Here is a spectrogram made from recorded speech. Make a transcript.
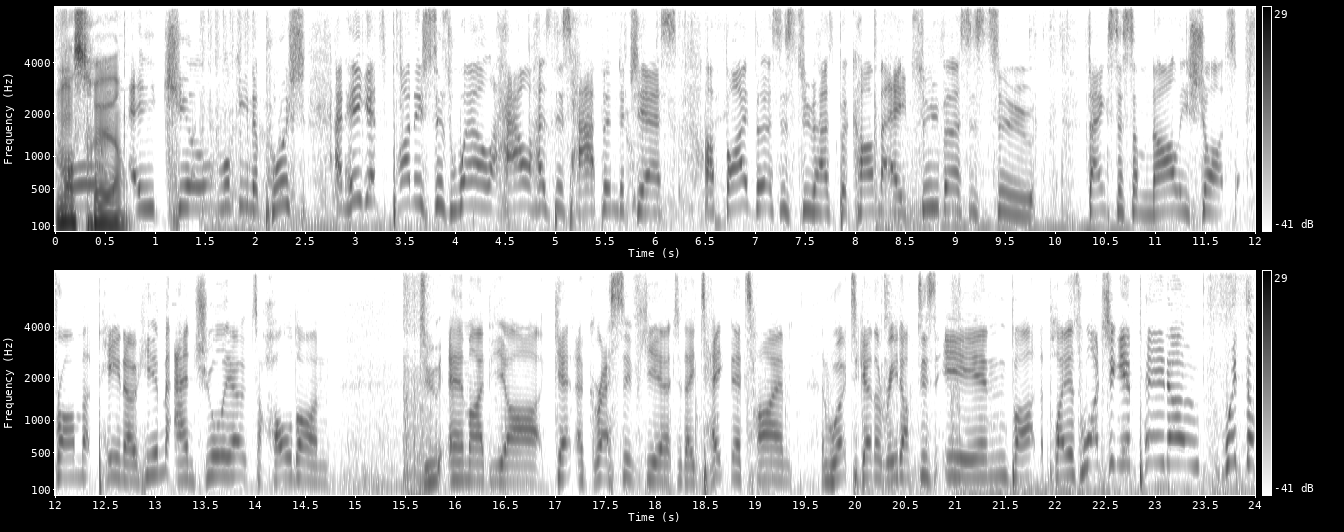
Monstrueux. for a kill, looking to push, and he gets punished as well. How has this happened, Jess? A five versus two has become a two versus two, thanks to some gnarly shots from Pino. Him and Julio to hold on. Do MIBR get aggressive here? Do they take their time? And work together? Reduct is in, but the players watching him. Pino with the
